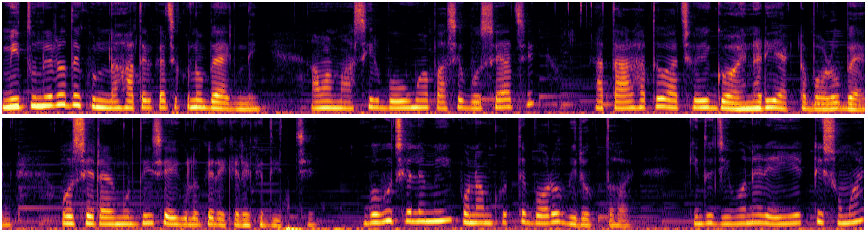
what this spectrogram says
মিতুনেরও দেখুন না, হাতের কাছে কোনো ব্যাগ নেই। আমার মাসির বৌমা পাশে বসে আছে আর তার হাতেও আছে ওই গয়নারই একটা বড় ব্যাগ। ও সেটার মধ্যেই সেইগুলোকে রেখে রেখে দিচ্ছে। বহু ছেলে মেয়েই প্রণাম করতে বড় বিরক্ত হয়। কিন্তু জীবনের এই একটি সময়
